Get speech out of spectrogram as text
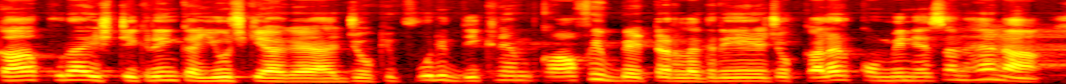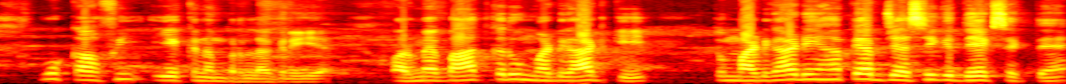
का पूरा स्टिकरिंग का यूज़ किया गया है, जो कि पूरी दिखने में काफ़ी बेटर लग रही है। जो कलर कॉम्बिनेशन है ना, वो काफ़ी एक नंबर लग रही है। और मैं बात करूँ मटघाट की तो मडगार्ड यहाँ पे आप जैसे कि देख सकते हैं,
